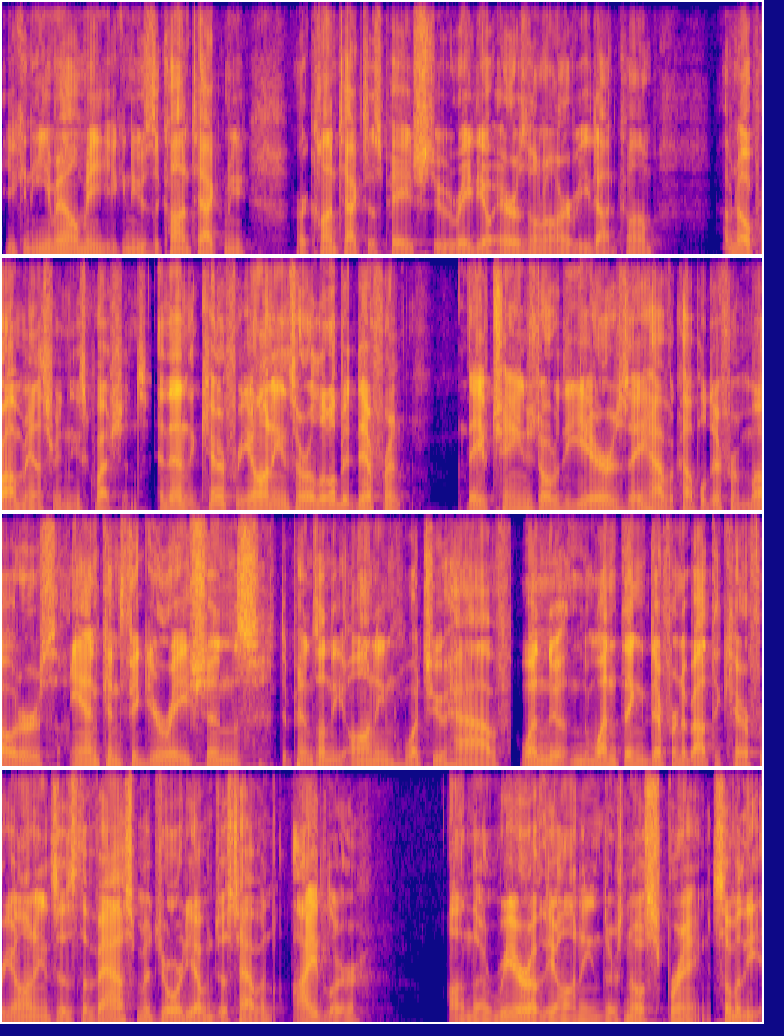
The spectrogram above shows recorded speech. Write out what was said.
You can email me. You can use the contact me or contact us page through radioarizonarv.com. I have no problem answering these questions. And then the Carefree awnings are a little bit different. They've changed over the years. They have a couple different motors and configurations. Depends on the awning, what you have. One, one thing different about the Carefree awnings is the vast majority of them just have an idler on the rear of the awning. There's no spring. Some of the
